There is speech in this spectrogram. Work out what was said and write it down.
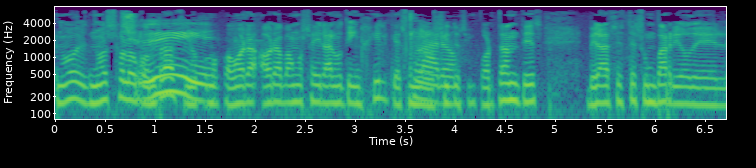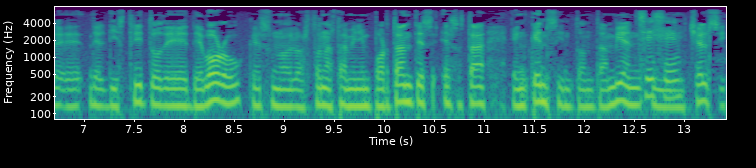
no, no solo comprar, sino como ahora, ahora vamos a ir a Notting Hill, que es uno de los sitios importantes. Verás, este es un barrio del, eh, del distrito de, de, Borough, que es una de las zonas también importantes. Eso está en Kensington también y Chelsea.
